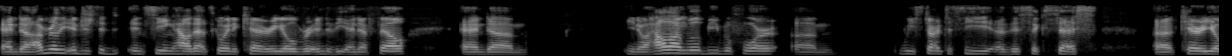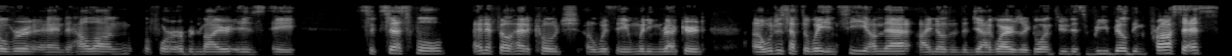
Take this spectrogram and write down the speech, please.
and uh, I'm really interested in seeing how that's going to carry over into the NFL. And um, you know, how long will it be before um, we start to see uh, this success uh, carry over and how long before Urban Meyer is a successful NFL head coach uh, with a winning record. Uh, we'll just have to wait and see on that. I know that the Jaguars are going through this rebuilding process,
